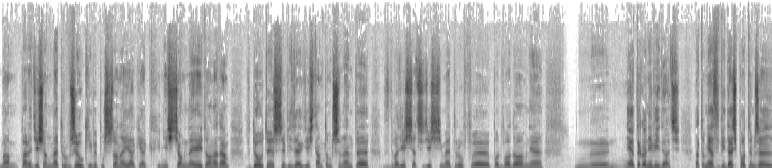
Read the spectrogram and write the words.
mam parę dziesiąt metrów żyłki wypuszczonej, jak, jak nie ściągnę jej, to ona tam w dół, to jeszcze widzę gdzieś tam tą przynętę z 20-30 metrów e, pod wodą, nie? Mm, Nie, tego nie widać. Natomiast widać po tym, że,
